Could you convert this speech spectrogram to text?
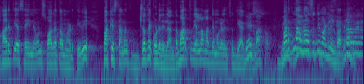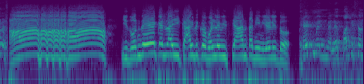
ಭಾರತೀಯ ಸೈನ್ಯವನ್ನು ಸ್ವಾಗತ ಮಾಡ್ತೀವಿ ಪಾಕಿಸ್ತಾನದ ಜೊತೆ ಕೊಡೋದಿಲ್ಲ ಅಂತ. ಭಾರತದ ಎಲ್ಲ ಮಾಧ್ಯಮಗಳಲ್ಲಿ ಸುದ್ದಿ ಆಗಲಿಲ್ವಾ ಭಾರತ ನಾವು ನಾವು ಸುದ್ದಿ ಮಾಡಲಿಲ್ವಾ ಇದೊಂದೇ ಕಡ್ಲ ಈ ಕಾಗದಕ್ಕೆ ಒಳ್ಳೆ ವಿಷಯ ಅಂತ ನೀನು ಹೇಳಿದ್ದು. ಸ್ಟೇಟ್ಮೆಂಟ್ ಮೇಲೆ ಪಾಕಿಸ್ತಾನ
